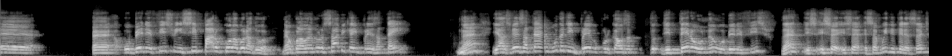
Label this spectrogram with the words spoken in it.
é, é, o benefício em si para o colaborador. Né? O colaborador sabe que a empresa tem, né? E às vezes até muda de emprego por causa de ter ou não o benefício, né? Isso, isso, é, isso, é, isso é muito interessante,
